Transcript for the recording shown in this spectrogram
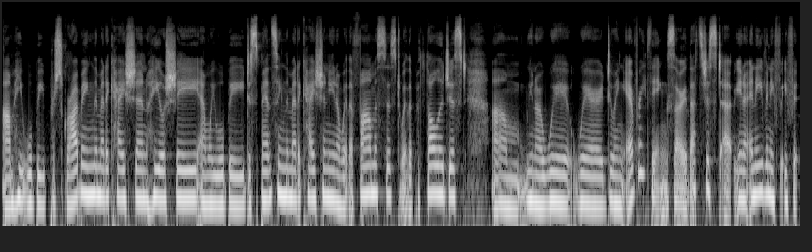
Um, he will be prescribing the medication, he or she, and we will be dispensing the medication. You know, we're the pharmacist, we're the pathologist. Um, you know, we're, we're doing everything. So that's just, uh, you know, and even if, if, it,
